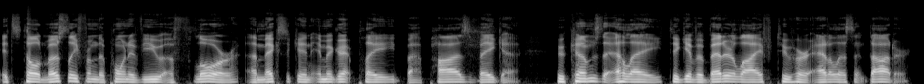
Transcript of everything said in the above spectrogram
It's told mostly from the point of view of Flor, a Mexican immigrant played by Paz Vega, who comes to L.A. to give a better life to her adolescent daughter.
